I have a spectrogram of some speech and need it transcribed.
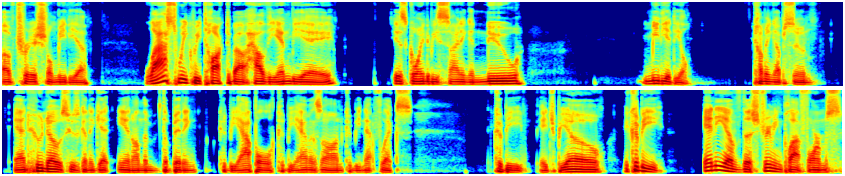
of traditional media. Last week we talked about how the NBA is going to be signing a new media deal coming up soon. And who knows who's going to get in on the the bidding could be Apple, could be Amazon, could be Netflix, could be HBO, it could be any of the streaming platforms,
